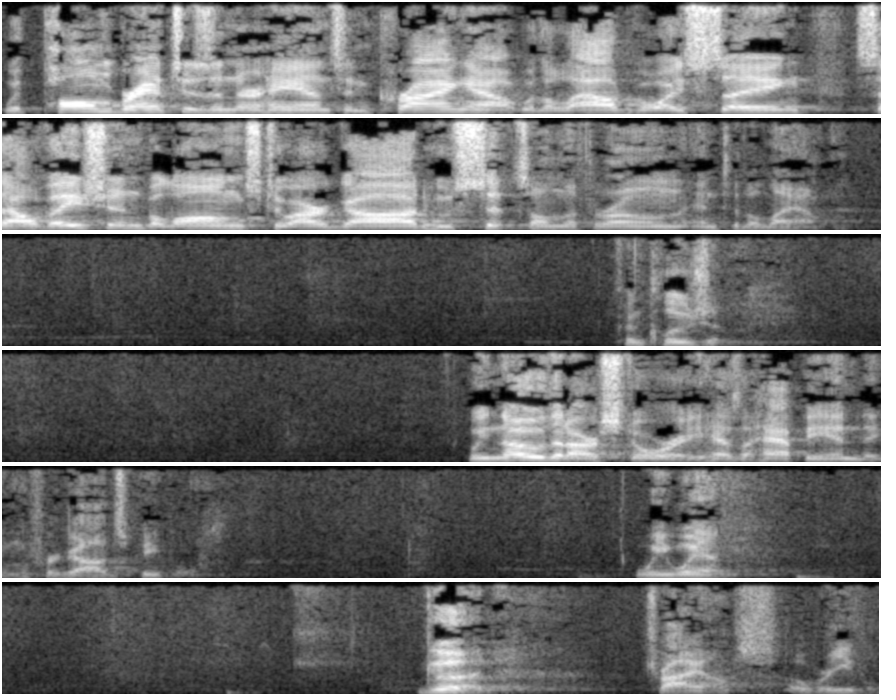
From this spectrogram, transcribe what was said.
with palm branches in their hands, and crying out with a loud voice, saying, Salvation belongs to our God who sits on the throne and to the Lamb. Conclusion. We know that our story has a happy ending for God's people. We win good triumphs over evil.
